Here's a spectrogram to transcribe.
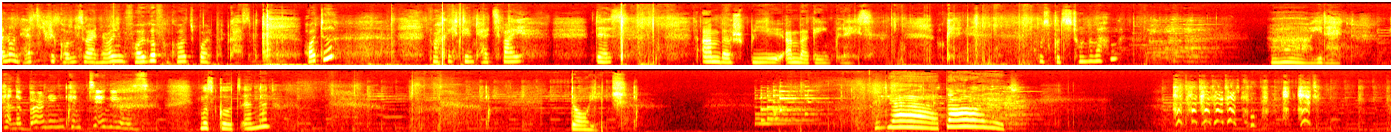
Hallo und herzlich willkommen zu einer neuen Folge von Coldsport Podcast. Heute mache ich den Teil 2 des Amber Spiel, Amber Gameplays. Okay. Ich muss kurz Töne machen. Ah, jeder. And the burning continues. Muss kurz ändern. Deutsch. Ja, Deutsch.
